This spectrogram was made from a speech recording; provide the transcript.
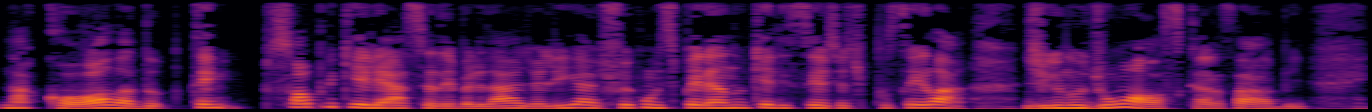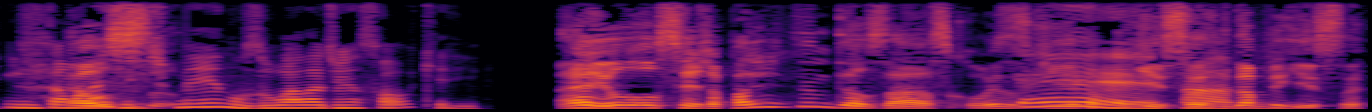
na cola. Do... Tem... Só porque ele é a celebridade ali, eles ficam esperando que ele seja, tipo, sei lá, digno de um Oscar, sabe? Então, É, ai, os- gente, menos. O Aladdin é só ok. É, eu- ou seja, para de endeusar as coisas que É, dá preguiça, sabe? dá preguiça.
